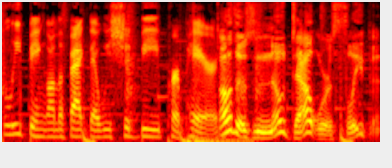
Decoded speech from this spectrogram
sleeping on the fact that we should be prepared. Oh, there's no doubt we're sleeping.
